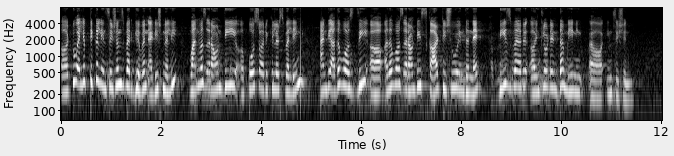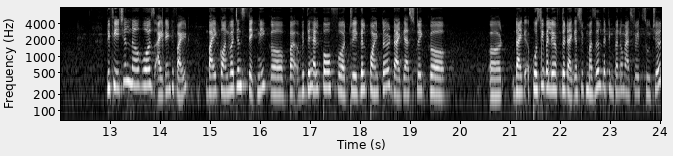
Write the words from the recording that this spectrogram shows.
Uh, two elliptical incisions were given additionally. One was around the uh, post-auricular swelling and the other was the uh, other was around the scar tissue in the neck. These were uh, included in the main in- uh, incision. The facial nerve was identified by convergence technique uh, by, with the help of uh, tragal pointer, digastric, uh, uh, posterior belly of the digastric muscle, the tympanomastoid suture,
